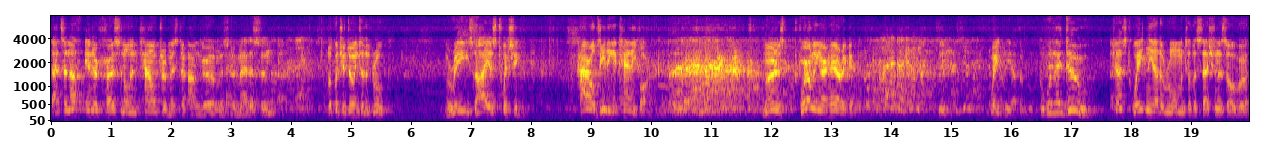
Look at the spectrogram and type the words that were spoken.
That's enough interpersonal encounter, Mr. Unger, Mr. Madison. Look what you're doing to the group. Marie Zaya's twitching. Harold's eating a candy bar. Myrna's twirling her hair again. Please, wait in the other room. But What did I do? Just wait in the other room until the session is over,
